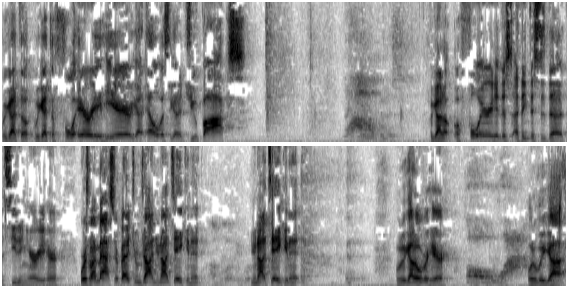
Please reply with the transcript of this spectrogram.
We got the we got the full area here. We got Elvis. We got a jukebox. Wow. We got a, a full area. here. This I think this is the the seating area here. Where's my master bedroom, John? You're not taking it. You're not taking it. What do we got over here? Oh, wow. What do we got?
